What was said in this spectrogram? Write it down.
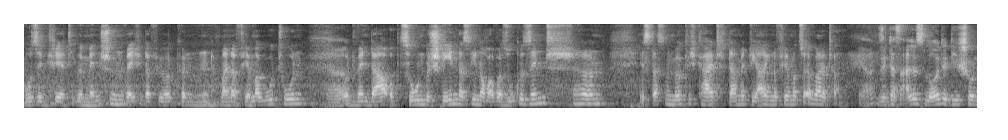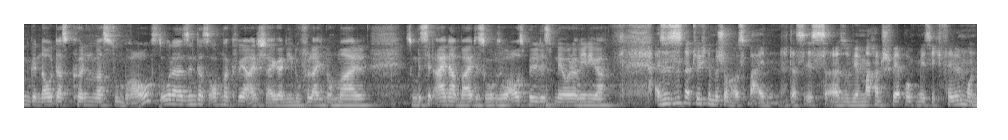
wo sind kreative Menschen, welche dafür könnten meiner Firma gut tun. Ja. Und wenn da Optionen bestehen, dass die noch auf der Suche sind, ähm, ist das eine Möglichkeit, damit die eigene Firma zu erweitern. Ja. Sind das alles Leute, die schon genau das können, was du brauchst? Oder sind das auch mal Quereinsteiger, die du vielleicht nochmal so ein bisschen einarbeitest, so, so ausbildest, mehr oder weniger? Also es ist natürlich eine Mischung aus beiden. Das ist, also wir machen schwerpunktmäßig Film und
